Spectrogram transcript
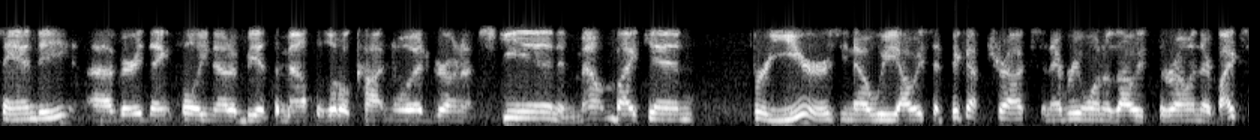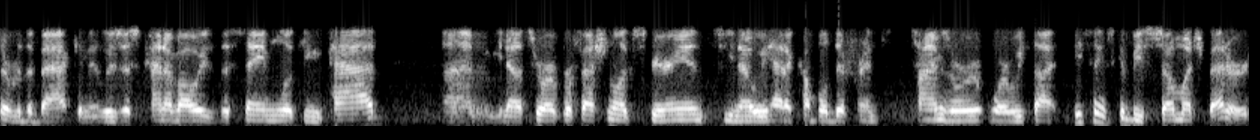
Sandy. Uh, very thankful, you know, to be at the mouth of Little Cottonwood, growing up skiing and mountain biking. For years, you know, we always had pickup trucks, and everyone was always throwing their bikes over the back, and it was just kind of always the same looking pad. Um, you know, through our professional experience, you know, we had a couple different times where, where we thought these things could be so much better.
